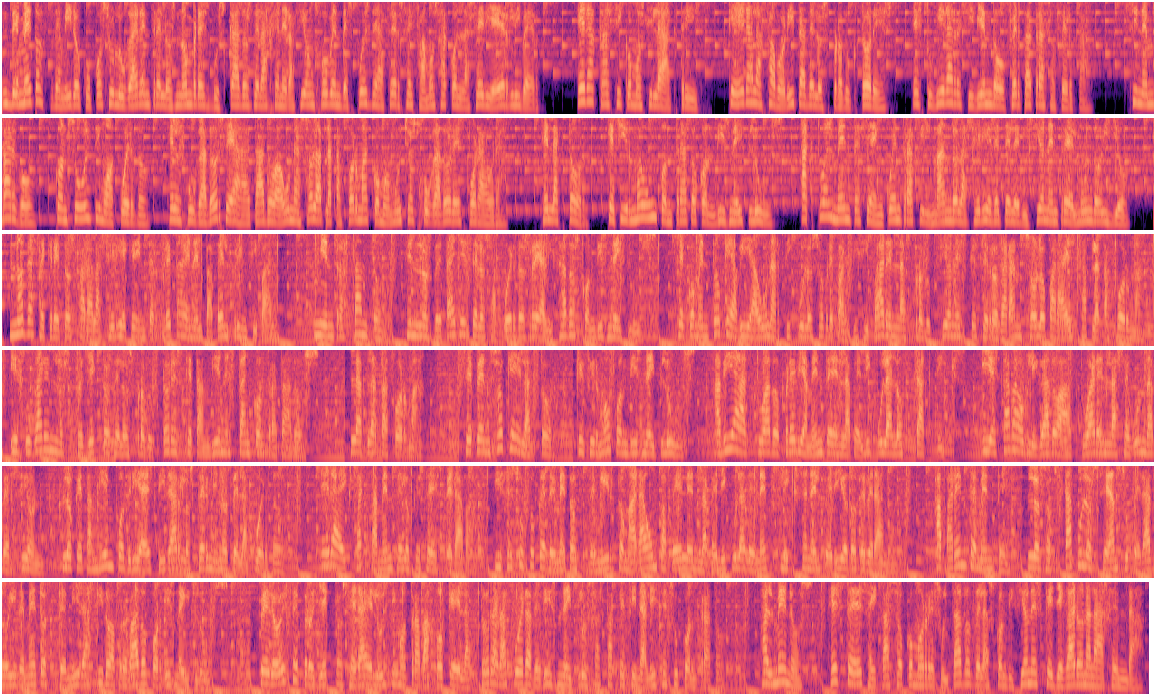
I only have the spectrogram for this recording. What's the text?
Demet Özdemir ocupó su lugar entre los nombres buscados de la generación joven después de hacerse famosa con la serie Early Bird. Era casi como si la actriz, que era la favorita de los productores, estuviera recibiendo oferta tras oferta. Sin embargo, con su último acuerdo, el jugador se ha atado a una sola plataforma como muchos jugadores por ahora. El actor, que firmó un contrato con Disney Plus, actualmente se encuentra filmando la serie de televisión Entre el Mundo y Yo, no da secretos para la serie que interpreta en el papel principal. Mientras tanto, en los detalles de los acuerdos realizados con Disney Plus, se comentó que había un artículo sobre participar en las producciones que se rodarán solo para esta plataforma, y jugar en los proyectos de los productores que también están contratados. La plataforma. Se pensó que el actor, que firmó con Disney Plus, había actuado previamente en la película Love Tactics, y estaba obligado a actuar en la segunda versión, lo que también podría estirar los términos del acuerdo. Era exactamente lo que se esperaba, y se supo que Demet Özdemir tomará un papel en la película de Netflix en el periodo de verano. Aparentemente, los obstáculos se han superado y Demet Özdemir ha sido aprobado por Disney Plus. Pero este proyecto será el último trabajo que el actor hará fuera de Disney Plus hasta que finalice su contrato. Al menos, este es el caso como resultado de las condiciones que llegaron a la agenda.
